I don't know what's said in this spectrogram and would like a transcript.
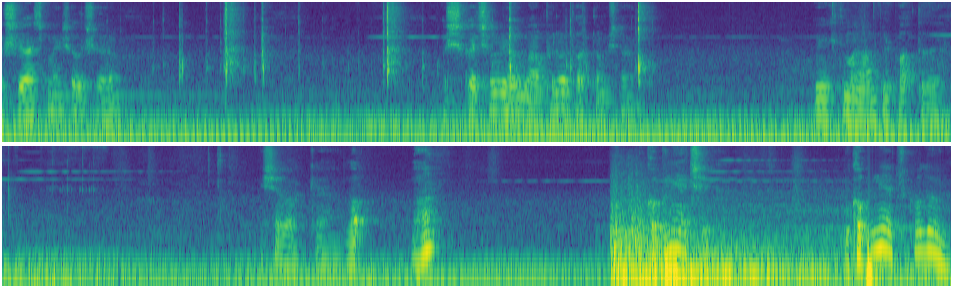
Işığı açmaya çalışıyorum. Işık açılmıyor oğlum. Ampul mü patlamış lan? Büyük ihtimal ampul patladı. işe bak ya. La, lan? Bu kapı niye açık? Bu kapı niye açık oğlum?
